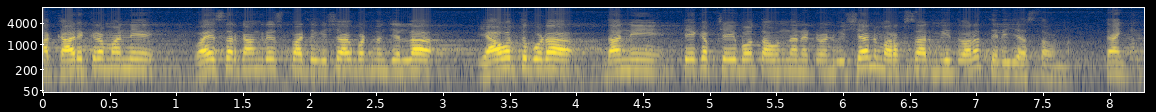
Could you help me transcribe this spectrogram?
ఆ కార్యక్రమాన్ని వైఎస్ఆర్ కాంగ్రెస్ పార్టీ విశాఖపట్నం జిల్లా యావత్తు కూడా దాన్ని టేకప్ చేయబోతా ఉందనేటువంటి విషయాన్ని మరొకసారి మీ ద్వారా తెలియజేస్తా ఉన్నాం. థ్యాంక్ యూ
